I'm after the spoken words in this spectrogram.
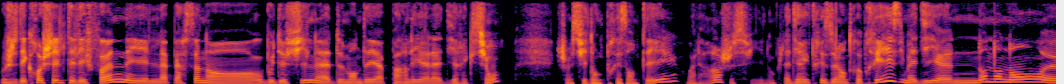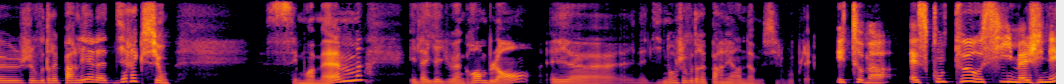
où j'ai décroché le téléphone et la personne au bout de fil a demandé à parler à la direction. Je me suis donc présentée. Voilà, je suis donc la directrice de l'entreprise. Il m'a dit non, non, non, je voudrais parler à la direction. C'est moi-même. Et là, il y a eu un grand blanc. Et euh, il a dit non, je voudrais parler à un homme, s'il vous plaît. Et Thomas, est-ce qu'on peut aussi imaginer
